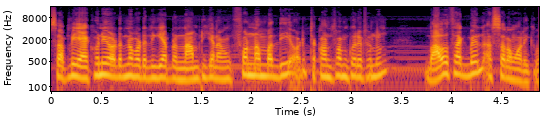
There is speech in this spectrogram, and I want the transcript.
সো আপনি এখনই অর্ডার নাম্বারটা নিয়ে আপনার নাম, ঠিকানা এবং ফোন নাম্বার দিয়ে অর্ডারটা কনফার্ম করে ফেলুন। ভালো থাকবেন। আসসালামু আলাইকুম।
